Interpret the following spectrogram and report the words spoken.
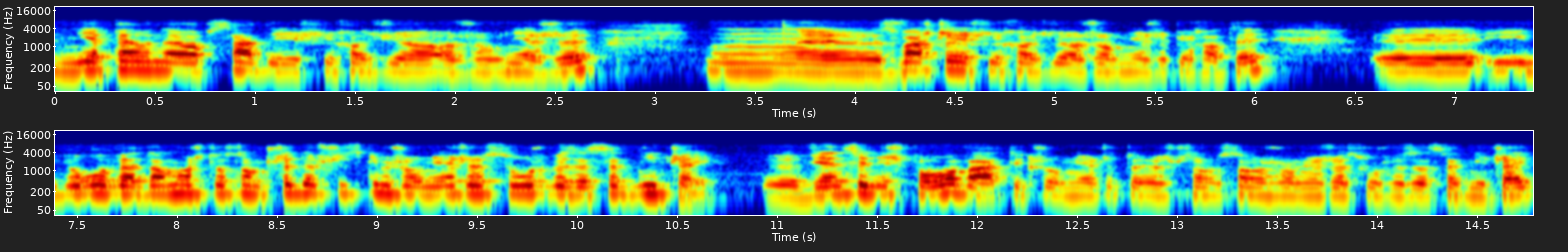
niepełne obsady, jeśli chodzi o żołnierzy, mm, zwłaszcza jeśli chodzi o żołnierzy piechoty. Y, i było wiadomo, że to są przede wszystkim żołnierze służby zasadniczej. Y, więcej niż połowa tych żołnierzy to już są, są żołnierze służby zasadniczej,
